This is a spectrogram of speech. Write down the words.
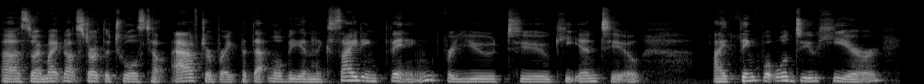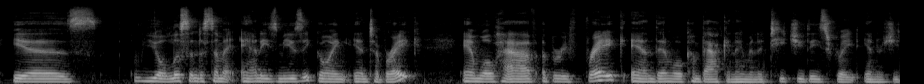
Uh, so I might not start the tools till after break, but that will be an exciting thing for you to key into. I think what we'll do here is you'll listen to some of Annie's music going into break, and we'll have a brief break, and then we'll come back and I'm going to teach you these great energy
